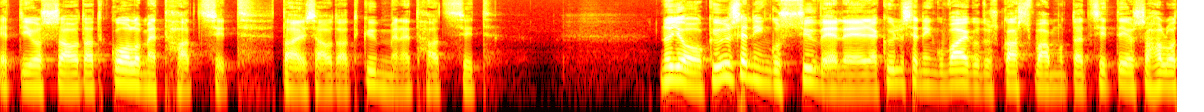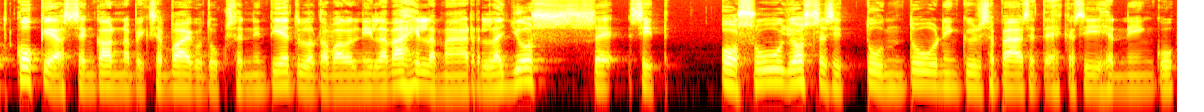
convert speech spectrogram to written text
että jos sä otat kolmet hatsit tai sä otat kymmenet hatsit, No joo, kyllä se niin kuin syvenee ja kyllä se niin kuin vaikutus kasvaa, mutta että sitten jos sä haluat kokea sen kannabiksen vaikutuksen, niin tietyllä tavalla niillä vähillä määrillä, jos se sitten osuu, jos se sitten tuntuu, niin kyllä sä pääset ehkä siihen niin kuin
